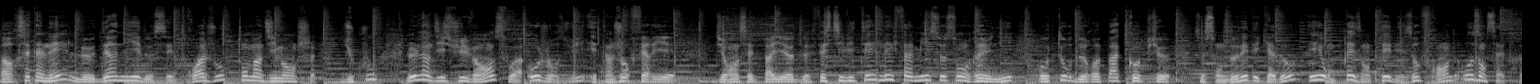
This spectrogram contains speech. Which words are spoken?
Or, cette année, le dernier de ces trois jours tombe un dimanche. Du coup, le lundi suivant, soit aujourd'hui, est un jour férié. Durant cette période de festivités, les familles se sont réunies autour de repas copieux, se sont donné des cadeaux et ont présenté des offrandes aux ancêtres.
